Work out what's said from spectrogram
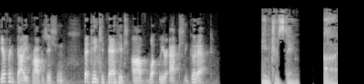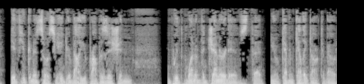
different value proposition that takes advantage of what we are actually good at. Interesting. Uh, if you can associate your value proposition with one of the generatives that you know Kevin Kelly talked about,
